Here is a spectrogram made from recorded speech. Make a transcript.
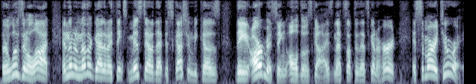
They're losing a lot. And then another guy that I think's missed out of that discussion because they are missing all those guys, and that's something that's going to hurt, is Samori Toure.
